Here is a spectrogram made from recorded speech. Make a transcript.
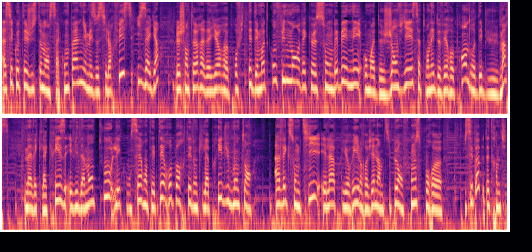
À ses côtés, justement, sa compagne, mais aussi leur fils, Isaiah. Le chanteur a d'ailleurs profité des mois de confinement avec son bébé né au mois de janvier. Sa tournée devait reprendre début mars. Mais avec la crise, évidemment, tous les concerts ont été reportés. Donc, il a pris du bon temps avec son petit. Et là, a priori, ils reviennent un petit peu en France pour, euh, je sais pas, peut-être un petit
